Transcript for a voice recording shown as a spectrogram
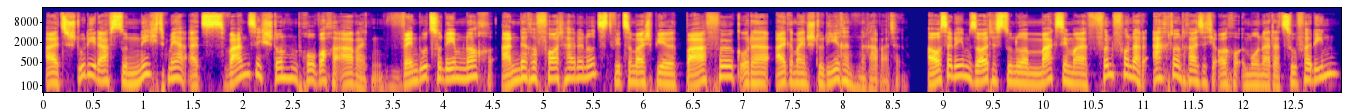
Als Studi darfst du nicht mehr als 20 Stunden pro Woche arbeiten. Wenn du zudem noch andere Vorteile nutzt, wie zum Beispiel BAföG oder allgemein Studierendenrabatte. Außerdem solltest du nur maximal 538 Euro im Monat dazu verdienen.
